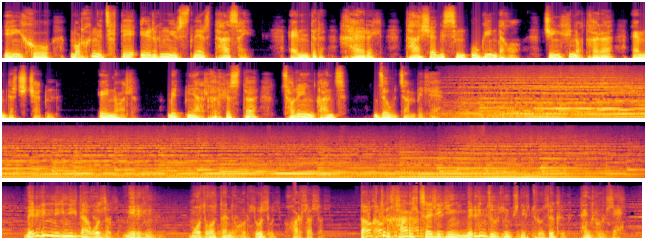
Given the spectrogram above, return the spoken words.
Ийхүү Бурхан эцэгтэй эргэн ирснээр та сая амьдр, хайрл, таашаа гэсэн үгийн дагуу жинхэнэ утгаараа амьдарч чадна. Энэ бол бидний алхах ёстой цорын ганц зөв зам билээ. Мэргэн нэгнийг дагуул мэргэн, мулгуутай нөхөрлөл хорлол. Доктор Харалт цайлигийн мэрэгэн зөвлөмж нэвтрүүлэг танд хүрэлээ.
